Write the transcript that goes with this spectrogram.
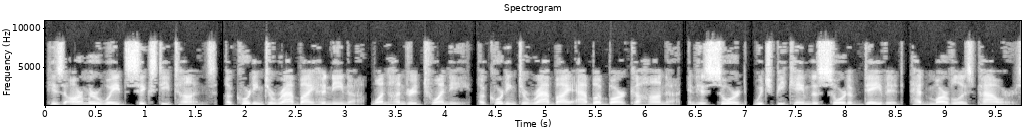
His armor weighed 60 tons, according to Rabbi Hanina, 120, according to Rabbi Abba bar Kahana, and his sword, which became the Sword of David, had marvelous powers.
